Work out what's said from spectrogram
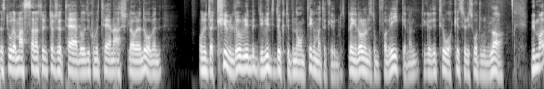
den stora massan, alltså det är klart att du ska tävla och du kommer träna arslet av ändå, men om du inte har kul, då blir du blir inte duktig på någonting om man inte har kul. Det spelar ingen roll om du står på fabriken. Om du tycker att det är tråkigt så är det svårt att bli bra. Vi, må,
